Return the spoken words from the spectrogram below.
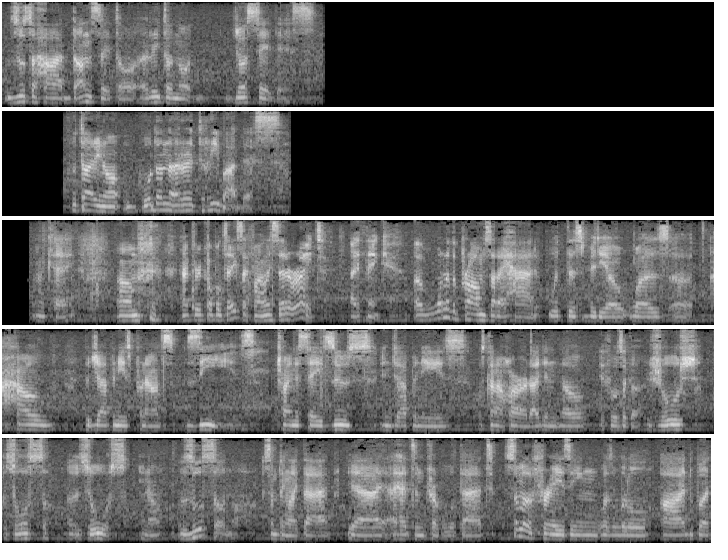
Zusa ha dansé to rito no yosei desu. Futari no golden retriever desu. Okay. Um, after a couple takes, I finally said it right, I think. Uh, one of the problems that I had with this video was uh, how the Japanese pronounce Z's. Trying to say Zeus in Japanese was kind of hard. I didn't know if it was like a Josh, Zos, uh, Zeus, you know, Zuso no, something like that. Yeah, I, I had some trouble with that. Some of the phrasing was a little odd, but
